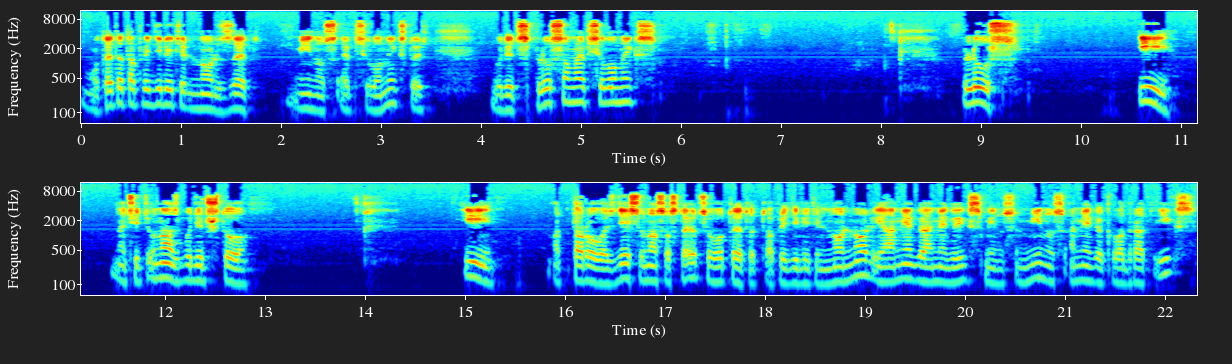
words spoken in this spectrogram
Вот этот определитель 0z минус эпсилон x, то есть будет с плюсом эпсилон x. Плюс и, значит, у нас будет что? И от второго. Здесь у нас остается вот этот определитель 0,0 и омега, омега x с минусом. Минус омега квадрат x.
